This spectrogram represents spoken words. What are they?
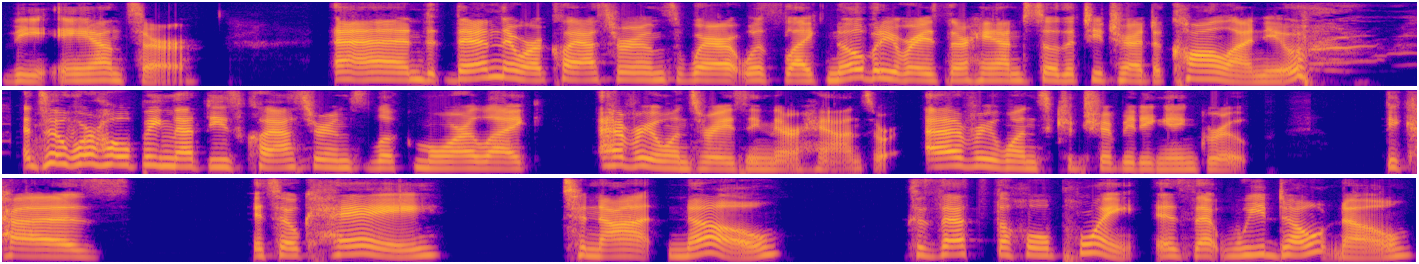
the answer. And then there were classrooms where it was like nobody raised their hand, so the teacher had to call on you. and so we're hoping that these classrooms look more like everyone's raising their hands or everyone's contributing in group because it's okay to not know because that's the whole point is that we don't know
